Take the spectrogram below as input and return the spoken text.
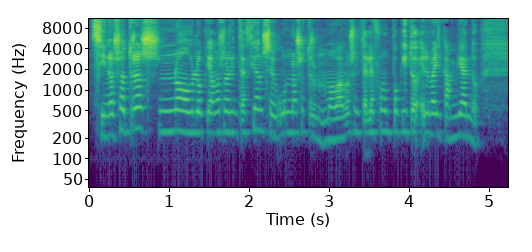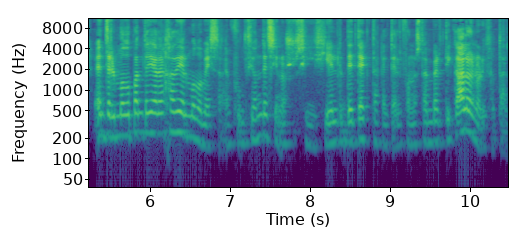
Si nosotros no bloqueamos la orientación, según nosotros movamos el teléfono un poquito, él va a ir cambiando entre el modo pantalla alejada y el modo mesa, en función de si, nos, si él detecta que el teléfono está en vertical o en horizontal.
